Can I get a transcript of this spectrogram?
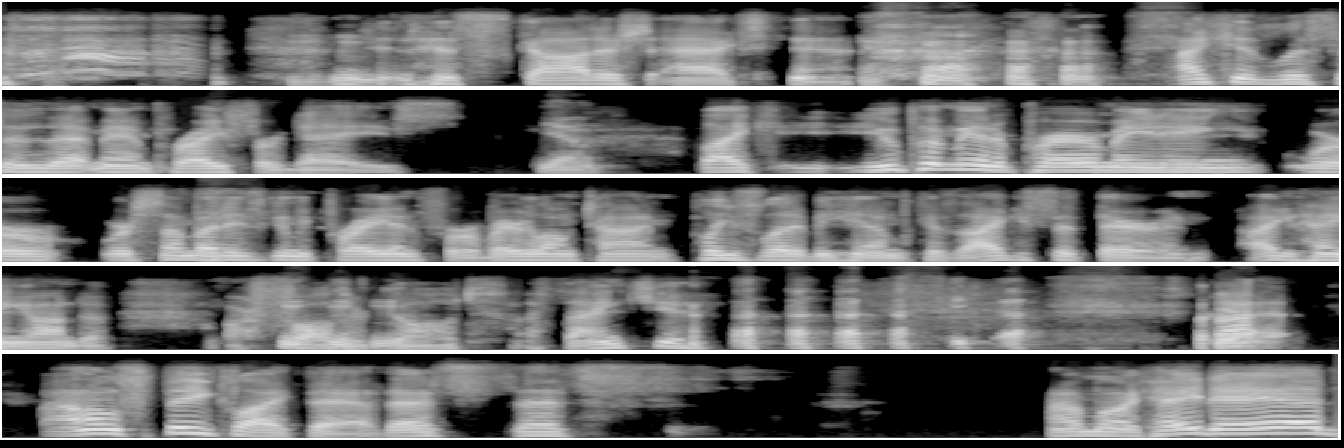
mm-hmm. in his Scottish accent. I could listen to that man pray for days. Yeah. Like you put me in a prayer meeting where where somebody's going to be praying for a very long time. Please let it be him because I can sit there and I can hang on to our Father God. I thank you. yeah. But yeah. I I don't speak like that. That's that's. I'm like, hey, Dad.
